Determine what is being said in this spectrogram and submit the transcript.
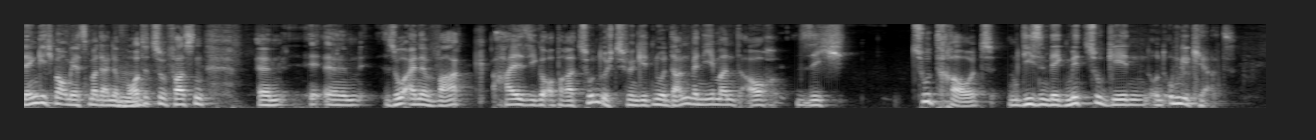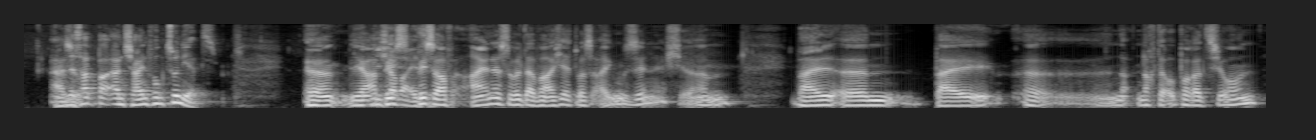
denke ich mal, um jetzt mal deine mhm. Worte zu fassen, ähm, ähm, so eine waghalsige Operation durchzuführen geht nur dann, wenn jemand auch sich zutraut, diesen Weg mitzugehen und umgekehrt. Also, und das hat anscheinend funktioniert. Äh, ja, bis, bis auf eines, da war ich etwas eigensinnig, ähm, weil ähm, bei äh, nach der Operation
